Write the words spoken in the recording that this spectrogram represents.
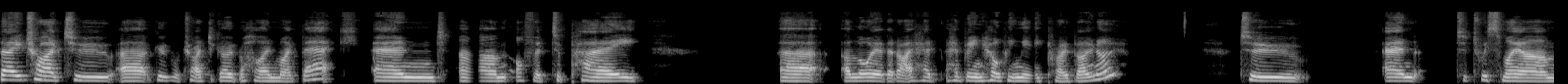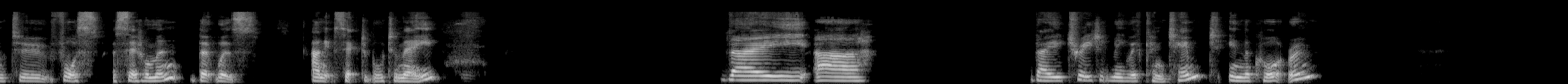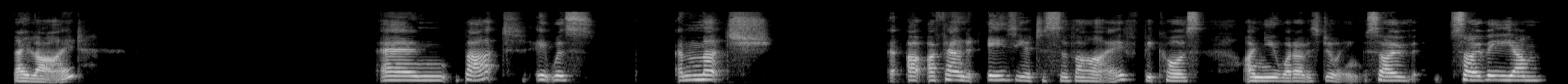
they tried to uh, Google tried to go behind my back and um, offered to pay uh, a lawyer that I had had been helping me pro bono to and to twist my arm to force a settlement that was unacceptable to me. They uh, they treated me with contempt in the courtroom they lied. And, but it was a much, I, I found it easier to survive because I knew what I was doing. So, so the, um,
